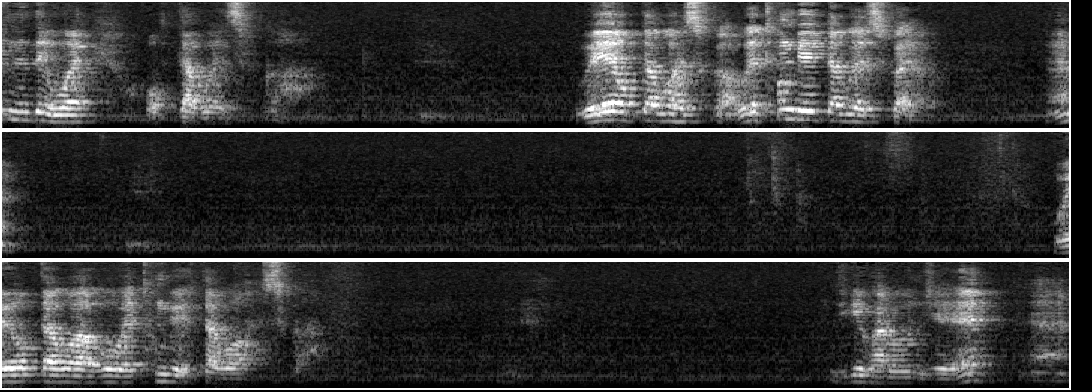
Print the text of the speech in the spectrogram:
있는데 왜 없다고 했을까? 왜 없다고 했을까? 왜 텅 비어 있다고 했을까요? 예? 왜 없다고 하고 왜 텅 비어 있다고 했을까? 이게 바로 이제 예,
